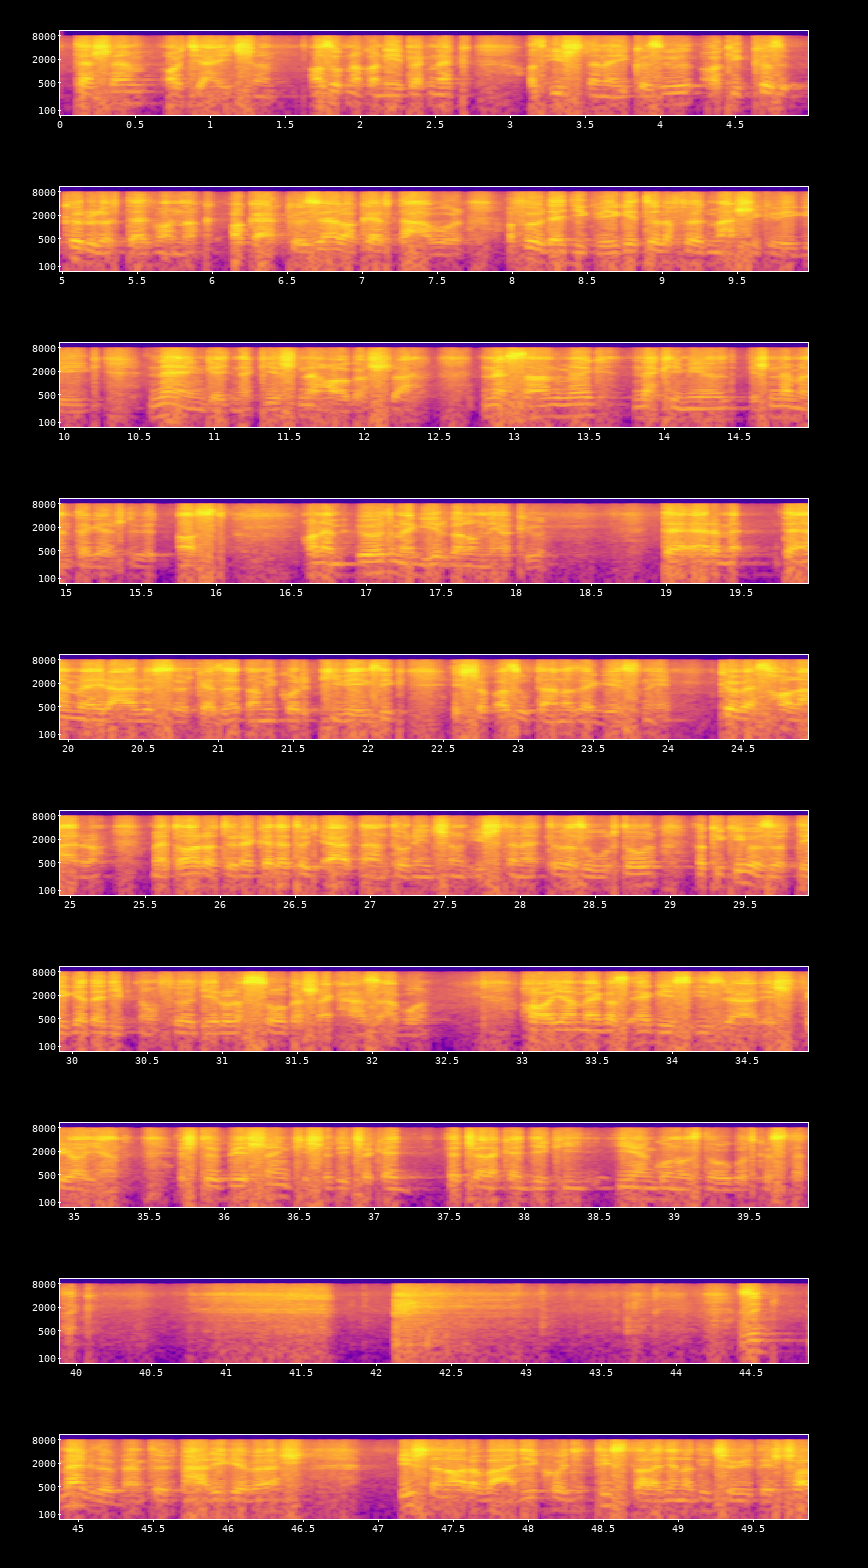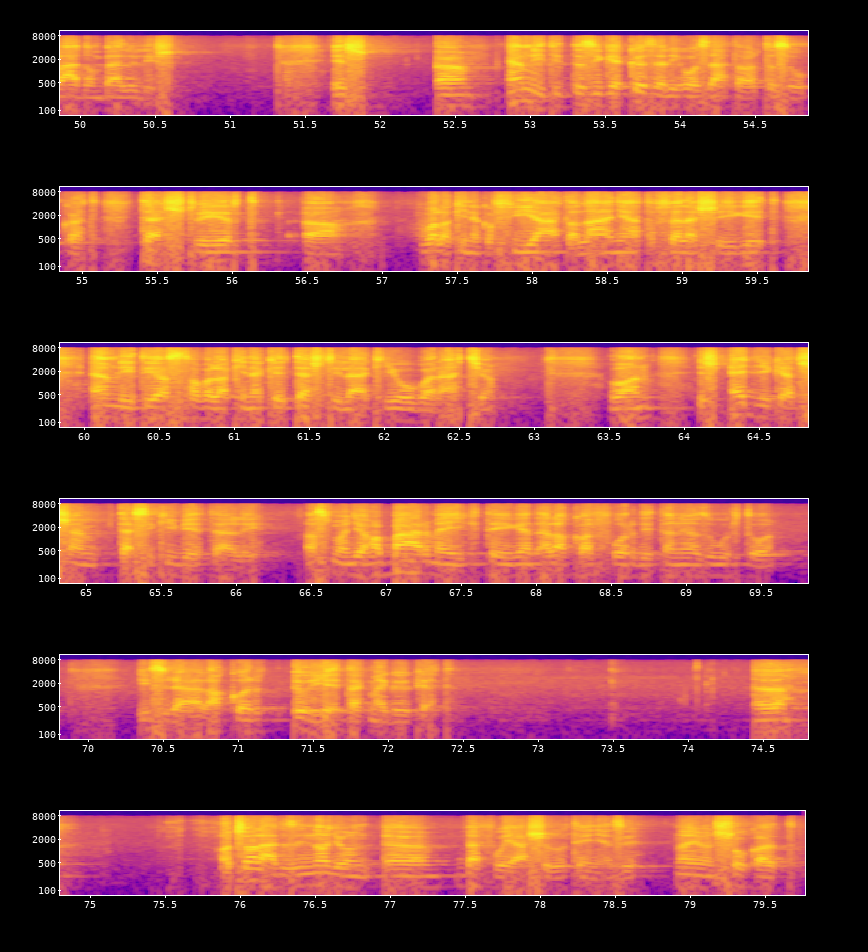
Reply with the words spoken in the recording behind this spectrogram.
te sem, atyáid sem. Azoknak a népeknek az istenei közül, akik köz, körülötted vannak, akár közel, akár távol, a föld egyik végétől a föld másik végéig. Ne engedj neki, és ne hallgass rá. Ne szánd meg, ne kiméld, és ne mentegesd őt, azt, hanem öld meg irgalom nélkül. Te, erre, te emelj rá először kezet, amikor kivégzik, és csak azután az egész nép kövesz halálra, mert arra törekedett, hogy eltántorítson Istenettől, az Úrtól, aki kihozott téged Egyiptom földjéről, a szolgaság házából. Hallja meg az egész Izrael, és féljen, és többé senki se egy, cselekedjék így ilyen gonosz dolgot köztetek. Ez egy megdöbbentő pár igevers. Isten arra vágyik, hogy tiszta legyen a dicsőítés családon belül is. És említ itt az ige közeli hozzátartozókat, testvért, a, valakinek a fiát, a lányát, a feleségét. Említi azt, ha valakinek egy testi-lelki jó barátja van, és egyiket sem teszi kivétellé. Azt mondja, ha bármelyik téged el akar fordítani az Úrtól, Izrael, akkor öljétek meg őket. A család az egy nagyon befolyásoló tényező. Nagyon sokat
